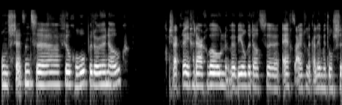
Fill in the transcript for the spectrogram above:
Ontzettend uh, veel geholpen door hun ook. Dus wij kregen daar gewoon, we wilden dat uh, echt eigenlijk alleen met ons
